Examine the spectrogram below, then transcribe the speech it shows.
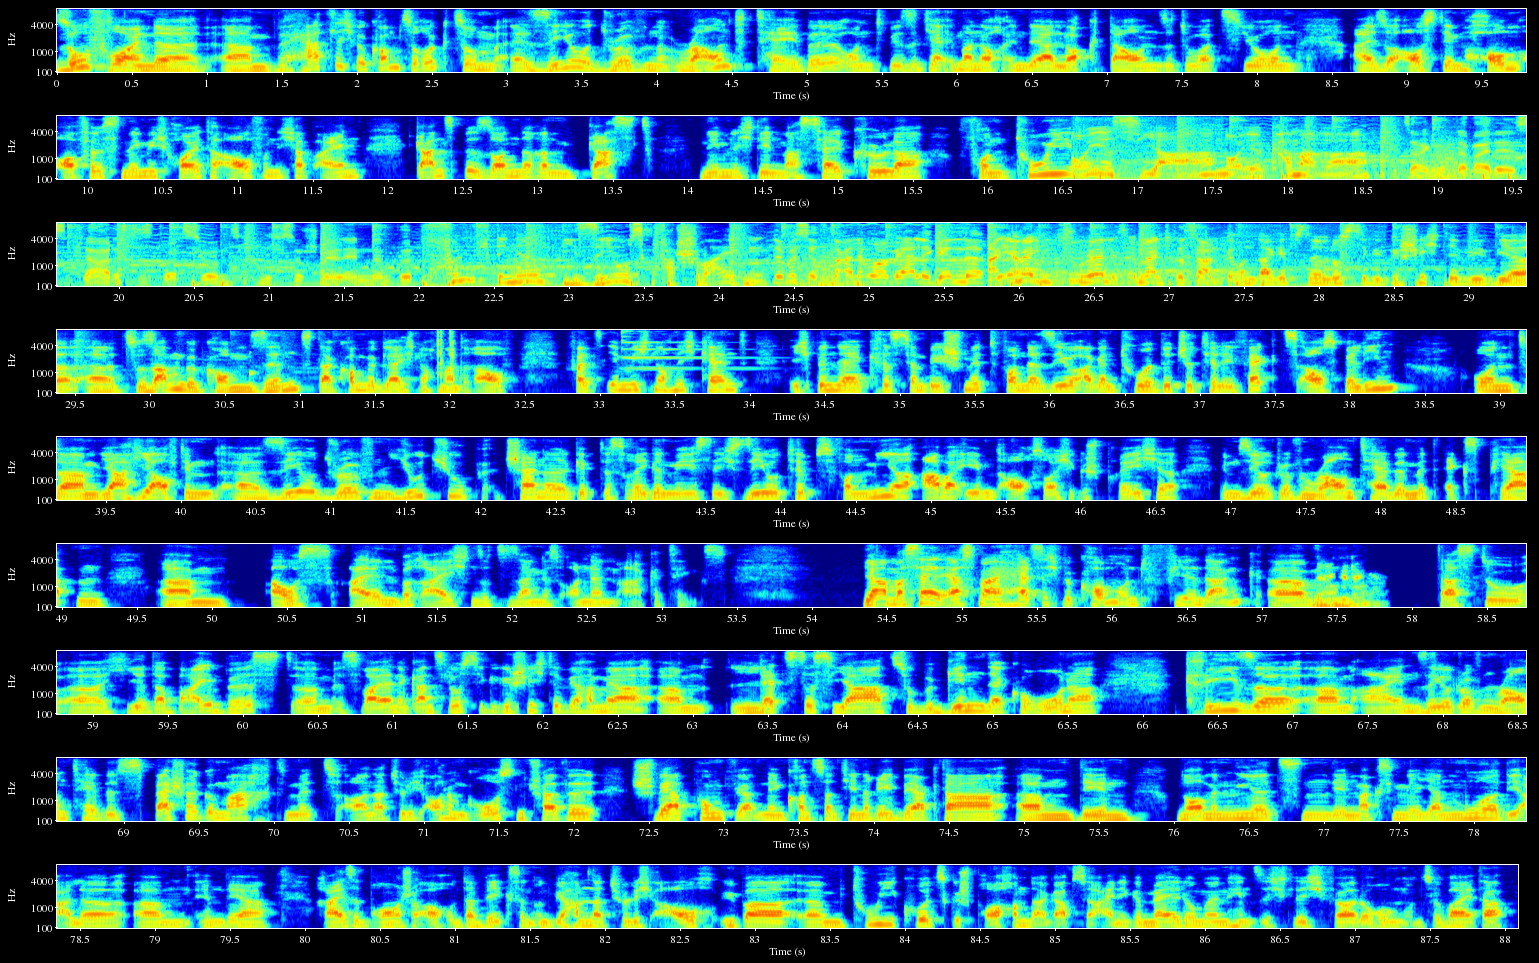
So, Freunde, ähm, herzlich willkommen zurück zum äh, SEO-Driven Roundtable. Und wir sind ja immer noch in der Lockdown-Situation. Also aus dem Homeoffice nehme ich heute auf und ich habe einen ganz besonderen Gast, nämlich den Marcel Köhler von TUI. Neues Jahr, neue Kamera. Ich würde sagen, mittlerweile ist klar, dass die Situation sich nicht so schnell ändern wird. Fünf Dinge, die SEOs verschweigen. Du bist jetzt eine OMR-Legende. Immer ihm zuhören ist immer interessant. Und da gibt es eine lustige Geschichte, wie wir äh, zusammengekommen sind. Da kommen wir gleich nochmal drauf. Falls ihr mich noch nicht kennt, ich bin der Christian B. Schmidt von der SEO-Agentur Digital Effects aus Berlin und ähm, ja, hier auf dem äh, SEO-Driven YouTube-Channel gibt es regelmäßig SEO-Tipps von mir, aber eben auch solche Gespräche im SEO-Driven Roundtable mit Experten ähm, aus allen Bereichen sozusagen des Online-Marketings. Ja, Marcel, erstmal herzlich willkommen und vielen Dank. Ähm, danke, danke. Dass du äh, hier dabei bist. Ähm, es war ja eine ganz lustige Geschichte. Wir haben ja ähm, letztes Jahr zu Beginn der Corona- Krise ähm, ein SEO-Driven Roundtable Special gemacht mit äh, natürlich auch einem großen Travel-Schwerpunkt. Wir hatten den Konstantin Rehberg da, ähm, den Norman Nielsen, den Maximilian Moore, die alle ähm, in der Reisebranche auch unterwegs sind. Und wir haben natürlich auch über ähm, TUI kurz gesprochen. Da gab es ja einige Meldungen hinsichtlich Förderung und so weiter.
